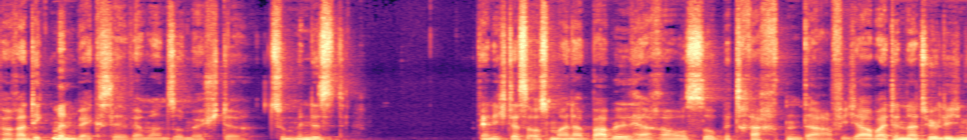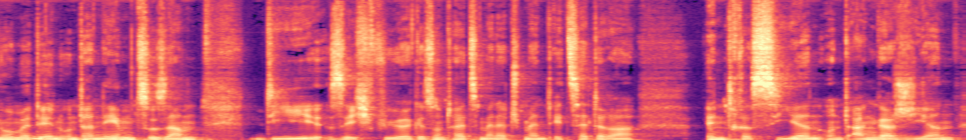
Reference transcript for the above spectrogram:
Paradigmenwechsel, wenn man so möchte. Zumindest wenn ich das aus meiner Bubble heraus so betrachten darf. Ich arbeite natürlich nur mit den Unternehmen zusammen, die sich für Gesundheitsmanagement etc interessieren und engagieren.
